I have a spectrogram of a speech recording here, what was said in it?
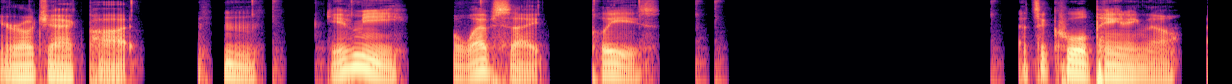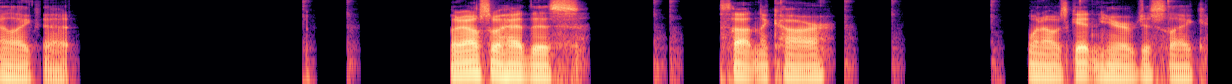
Euro jackpot. Hmm. Give me a website, please. That's a cool painting though. I like that. But I also had this thought in the car when I was getting here of just like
